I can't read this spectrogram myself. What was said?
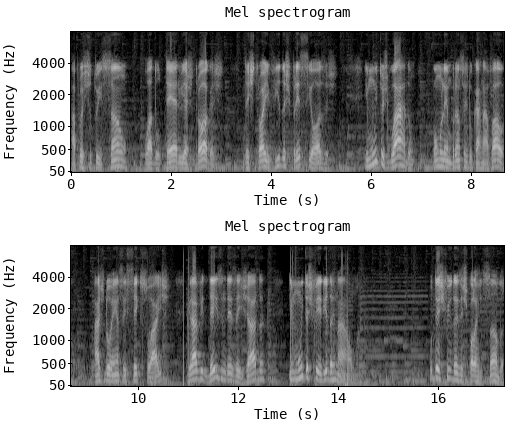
A prostituição, o adultério e as drogas destrói vidas preciosas, e muitos guardam, como lembranças do carnaval, as doenças sexuais, gravidez indesejada e muitas feridas na alma. O desfile das escolas de samba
